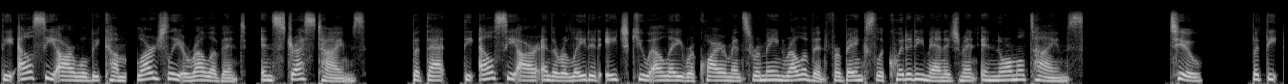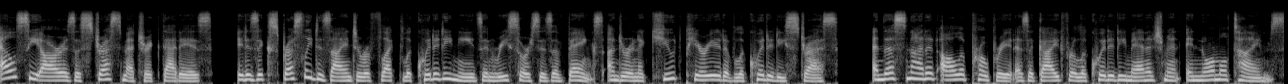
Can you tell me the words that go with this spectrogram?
the LCR will become largely irrelevant in stress times, but that the LCR and the related HQLA requirements remain relevant for banks' liquidity management in normal times. 2. But the LCR is a stress metric that is, it is expressly designed to reflect liquidity needs and resources of banks under an acute period of liquidity stress, and thus not at all appropriate as a guide for liquidity management in normal times.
